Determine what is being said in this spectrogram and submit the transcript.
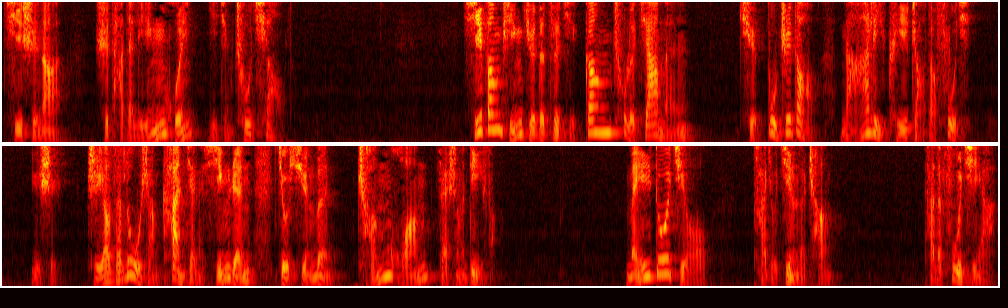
其实呢，是他的灵魂已经出窍了。席方平觉得自己刚出了家门，却不知道哪里可以找到父亲，于是只要在路上看见了行人，就询问城隍在什么地方。没多久，他就进了城。他的父亲啊，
